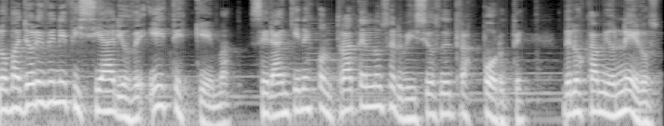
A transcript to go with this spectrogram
Los mayores beneficiarios de este esquema serán quienes contraten los servicios de transporte de los camioneros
